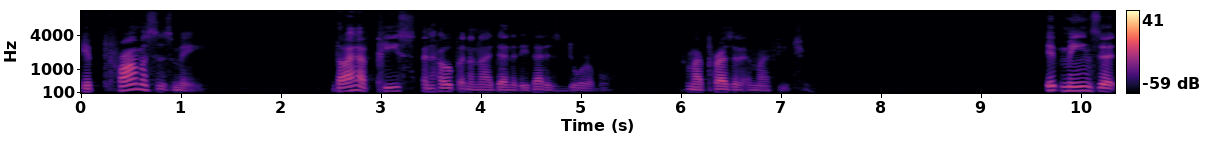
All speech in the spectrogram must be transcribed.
it promises me that I have peace and hope and an identity that is durable for my present and my future. It means that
